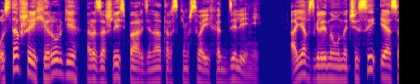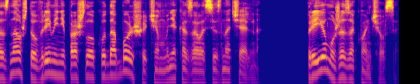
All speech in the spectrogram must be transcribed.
Уставшие хирурги разошлись по ординаторским своих отделений, а я взглянул на часы и осознал, что времени прошло куда больше, чем мне казалось изначально. Прием уже закончился.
